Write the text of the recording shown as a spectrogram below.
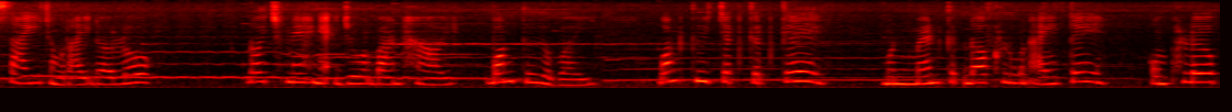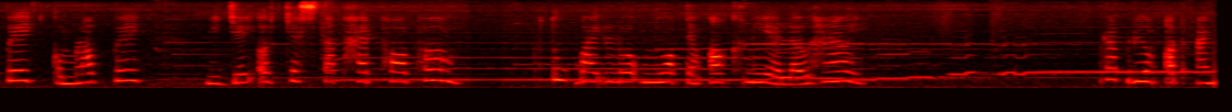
ផ្សៃចង្រៃដល់លោកដូច្នេះអ្នកយល់បានហើយបនគឺអ្វីបនគឺចិត្តគិតគេ មិនមែនគិតដល់ខ្លួនឯងទេកុំភ្លើពេកកុំឡប់ពេកនិយាយឲ្យចេះស្ដាប់ហេតុផលផងផ្ទុះបែកលោកងាប់ទាំងអស់គ្នាឥឡូវហើយ ប្រាប់រឿងអត់អញ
